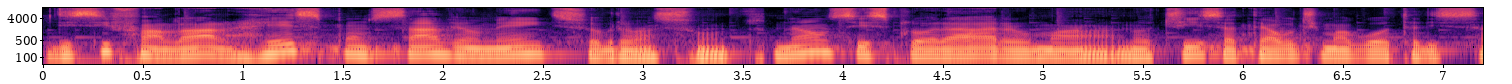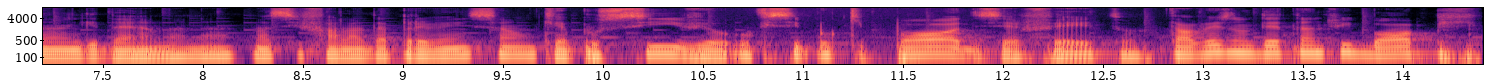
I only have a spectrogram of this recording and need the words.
de se falar responsavelmente sobre o assunto. Não se explorar uma notícia até a última gota de sangue dela, né? mas se falar da prevenção, que é possível, o que, se, o que pode ser feito. Talvez não dê tanto ibope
